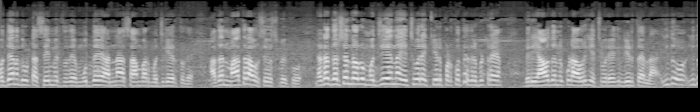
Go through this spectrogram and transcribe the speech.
ಮಧ್ಯಾಹ್ನದ ಊಟ ಸೇಮ್ ಇರ್ತದೆ. ಮುದ್ದೆ, ಅನ್ನ, ಸಾಂಬಾರ್, ಮಜ್ಜಿಗೆ ಇರ್ತದೆ. ಅದನ್ನ ಮಾತ್ರ ಅವ್ರು ಸೇವಿಸಬೇಕು. ನಟ ದರ್ಶನ್ ಅವರು ಮಜ್ಜಿಗೆಯನ್ನ ಹೆಚ್ಚುವರಿ ಕೀಳು ಪಡ್ಕೊತಾ ಇದ್ರೆ ಬಿಟ್ರೆ ಬೇರೆ ಯಾವುದನ್ನು ಕೂಡ ಅವರಿಗೆ ಹೆಚ್ಚುವರಿಯಾಗಿ ನೀಡ್ತಾ ಇಲ್ಲ. ಇದು ಇದು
